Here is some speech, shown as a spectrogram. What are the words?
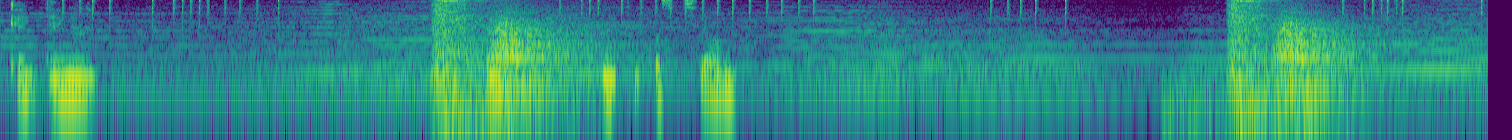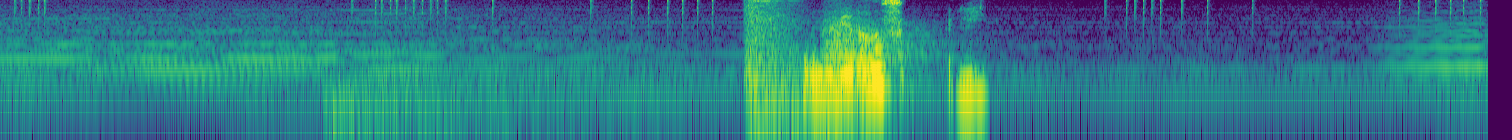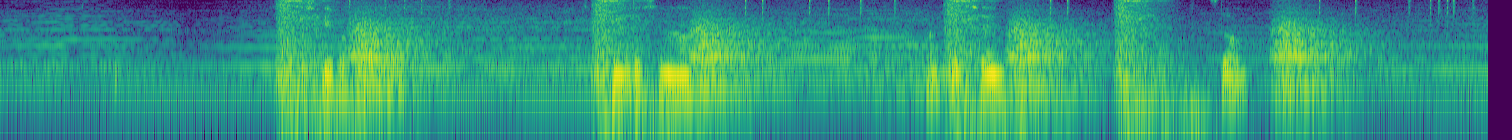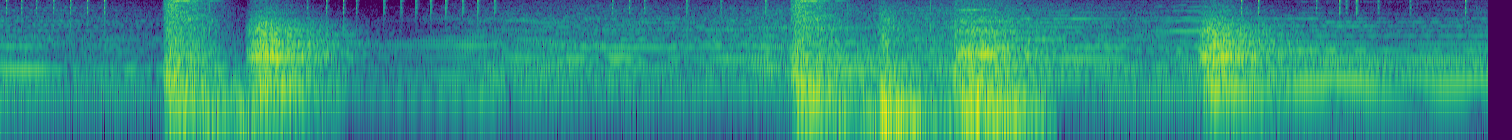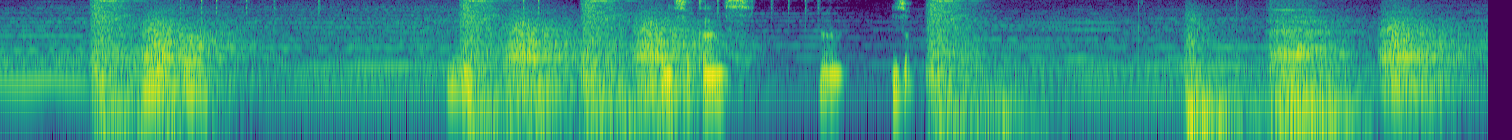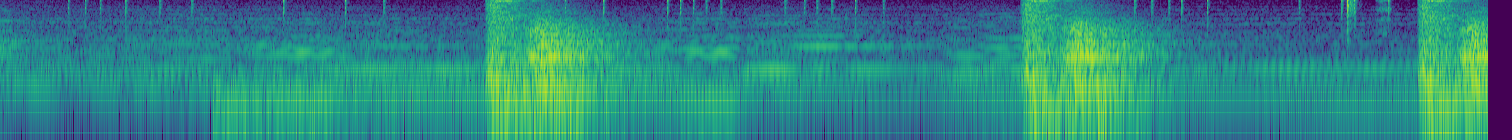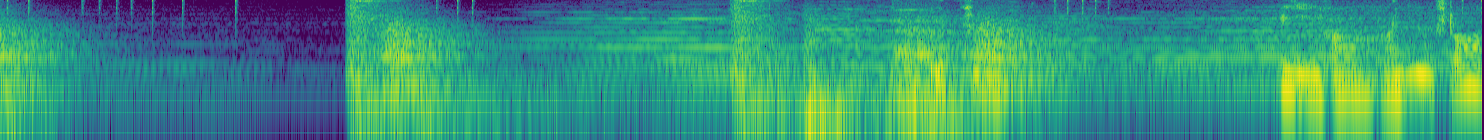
so Dinge. Und Position. Probiert aus. Okay. Ich lieber weiter. Ein bisschen. Ein bisschen. So. So ganz. Ja, wieso? Lippen. Ja, eine Stahl.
